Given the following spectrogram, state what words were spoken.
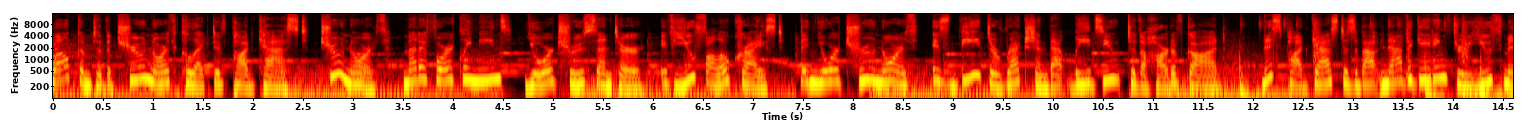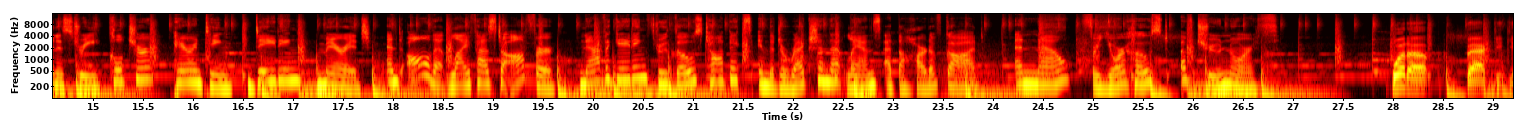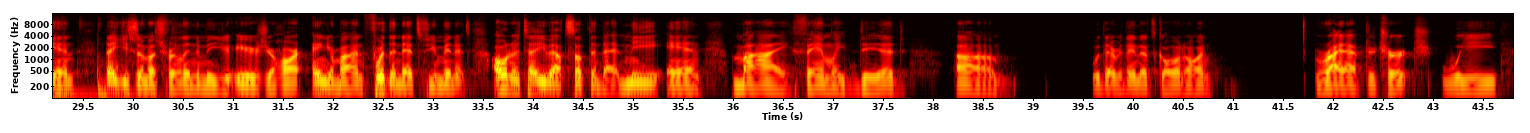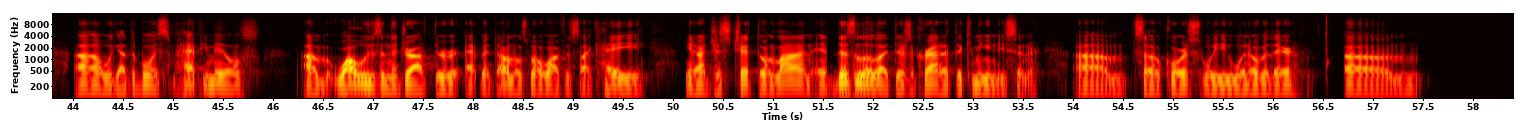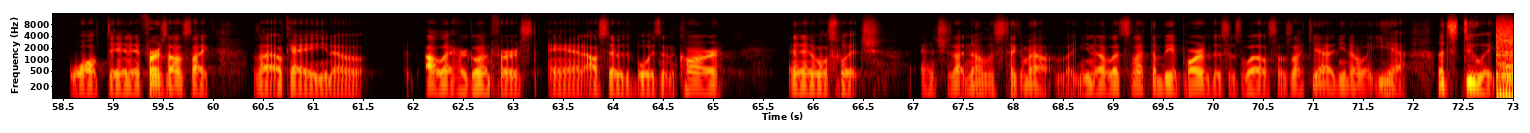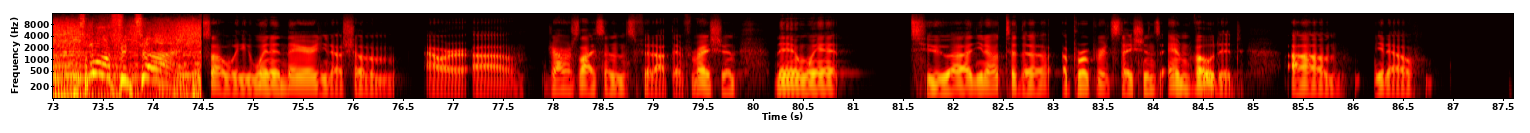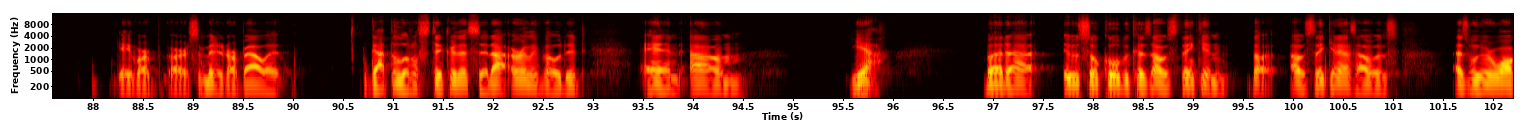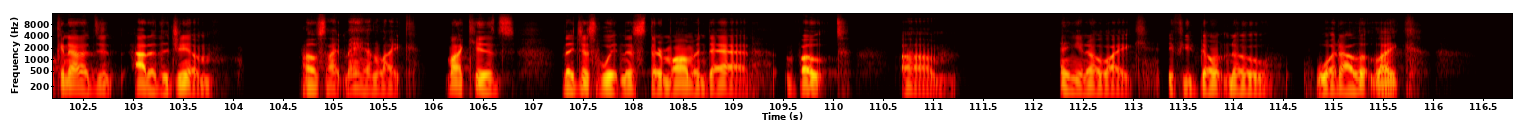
Welcome to the True North Collective podcast. True North metaphorically means your true center. If you follow Christ, then your true north is the direction that leads you to the heart of God. This podcast is about navigating through youth ministry, culture, parenting, dating, marriage, and all that life has to offer, navigating through those topics in the direction that lands at the heart of God. And now for your host of True North. What up? Back again. Thank you so much for lending me your ears, your heart, and your mind for the next few minutes. I want to tell you about something that me and my family did um, with everything that's going on. Right after church, we uh, we got the boys some Happy Meals. Um, while we was in the drive-through at McDonald's, my wife was like, "Hey, you know, I just checked online, and it doesn't look like there's a crowd at the community center." Um, so of course we went over there. Um, walked in. At first, I was like, I was like, okay, you know, I'll let her go in first, and I'll stay with the boys in the car, and then we'll switch. And she's like, no, let's take them out. Like, you know, let's let them be a part of this as well. So I was like, yeah, you know what? Yeah, let's do it. It's morphin' time! So we went in there, you know, showed them our uh, driver's license, fit out the information, then went to, uh, you know, to the appropriate stations and voted. Um, you know, gave our or submitted our ballot, got the little sticker that said I early voted, and um, yeah, but uh, it was so cool because I was thinking the I was thinking as I was as we were walking out of the, out of the gym, I was like, man, like my kids, they just witnessed their mom and dad vote, um, and you know, like if you don't know what I look like,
